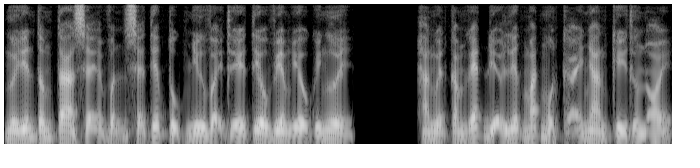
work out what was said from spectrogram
ngươi yên tâm ta sẽ vẫn sẽ tiếp tục như vậy thế tiêu viêm yêu quý ngươi. Hàn Nguyệt căm ghét địa liếc mắt một cái nhan kỳ thương nói,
